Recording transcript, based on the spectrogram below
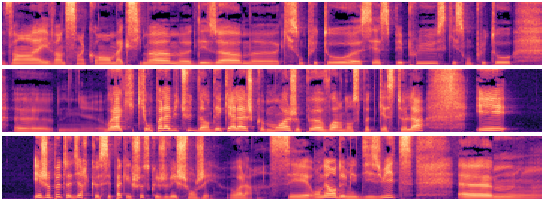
20 et 25 ans maximum, euh, des hommes euh, qui sont plutôt CSP+, qui sont plutôt... voilà, qui n'ont pas l'habitude d'un décalage comme moi je peux avoir dans ce podcast-là. Et et je peux te dire que c'est pas quelque chose que je vais changer. Voilà, c'est, on est en 2018. Euh,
